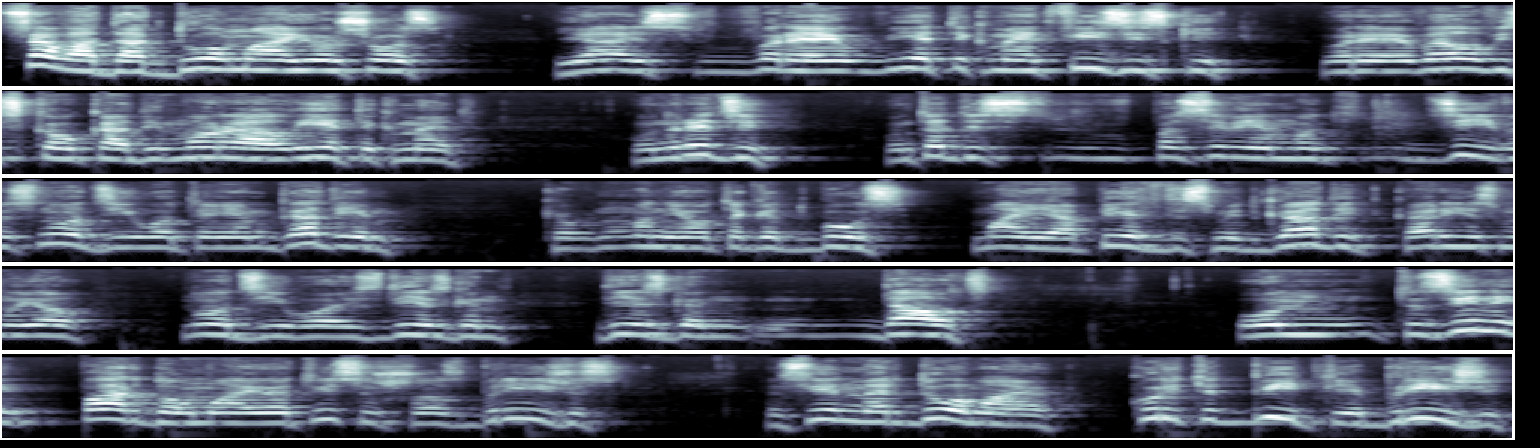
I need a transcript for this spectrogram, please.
savādāk domājošos, ja? es varēju ietekmēt fiziski, varēju vēl visu kaut kādi morāli ietekmēt. Un redzi, un tad es pa saviem dzīves nodzīvotajiem gadiem, ka man jau tagad būs maijā 50 gadi, ka arī esmu jau nodzīvojis diezgan, diezgan daudz. Un tu zini, pārdomājot visus šos brīžus, es vienmēr domāju, kuri tad bija tie brīži,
